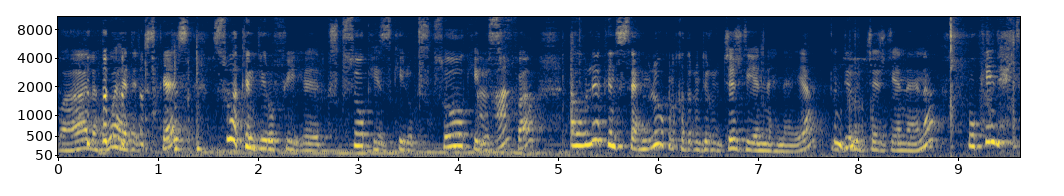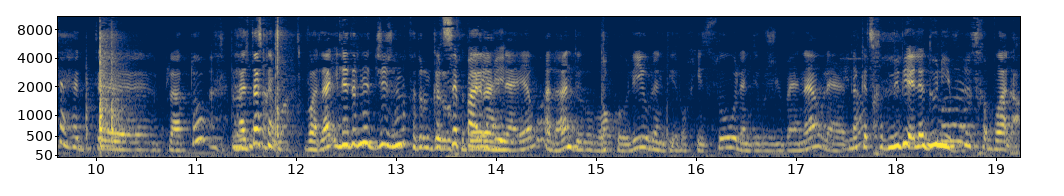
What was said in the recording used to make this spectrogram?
voilà هو هذا الكسكاس سواء كنديرو فيه الكسكسو كيهز كيلو كسكسو كيلو صفا اولا كنستعملو كنقدروا نديرو الدجاج ديالنا هنايا. كنديرو الدجاج ديالنا هنا. وكاين حتى هاد البلاطو. هذا. voilà إلا درنا الدجاج هنا نقدروا نديرو بيه. هنايا. voilà نديرو بروكولي ولا نديرو خيزو ولا نديرو جلبانة ولا يعني هذا كتخدمي به على deux niveaux. voilà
